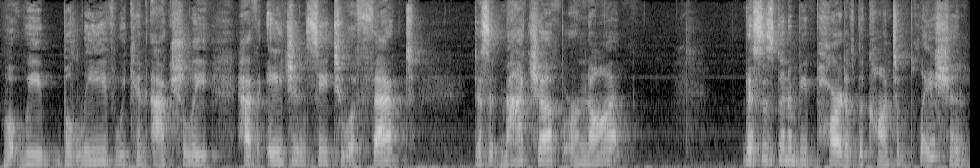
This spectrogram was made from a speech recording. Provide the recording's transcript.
what we believe we can actually have agency to affect? Does it match up or not? This is going to be part of the contemplation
